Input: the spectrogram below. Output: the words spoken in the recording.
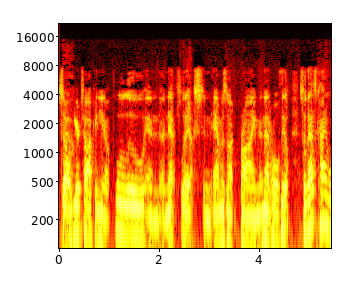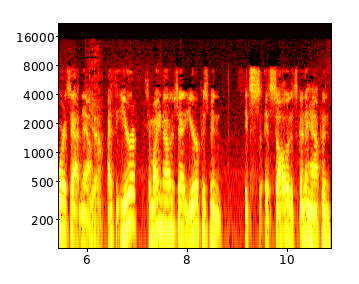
So Yeah. you're talking, you know, Hulu and uh, Netflix and Amazon Prime and that whole deal. So that's kind of where it's at now. Yeah. I think Europe, to my understanding, Europe has been, it's it's solid. It's going to happen.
